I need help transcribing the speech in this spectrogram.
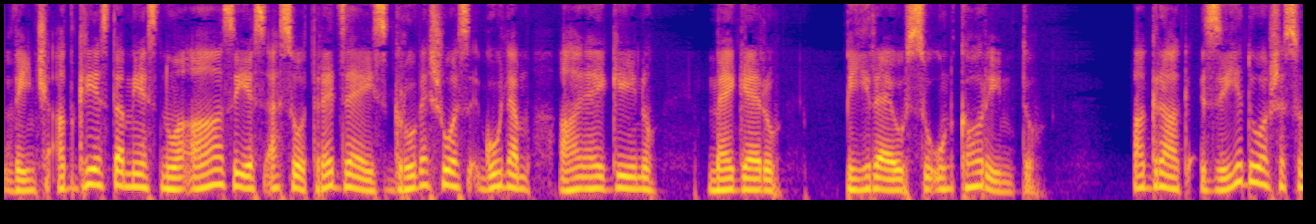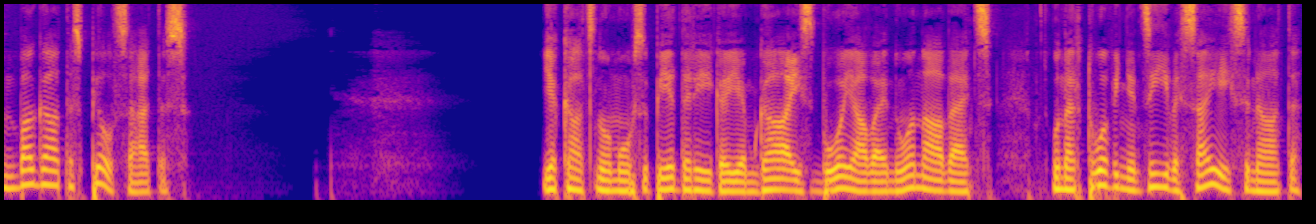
Viņš atgriezdamies no Āzijas, esot redzējis gruvešos guļam Aegīnu, Megeru, Pīreusu un Korintu, agrāk ziedošas un bagātas pilsētas. Ja kāds no mūsu piederīgajiem gājis bojā vai nonāvēts, un ar to viņa dzīve saīsināta,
